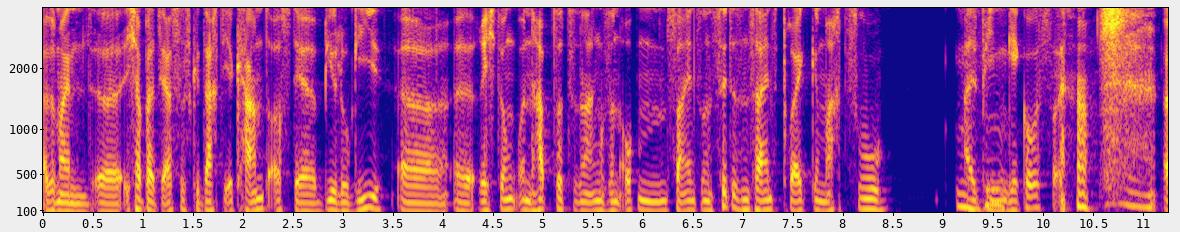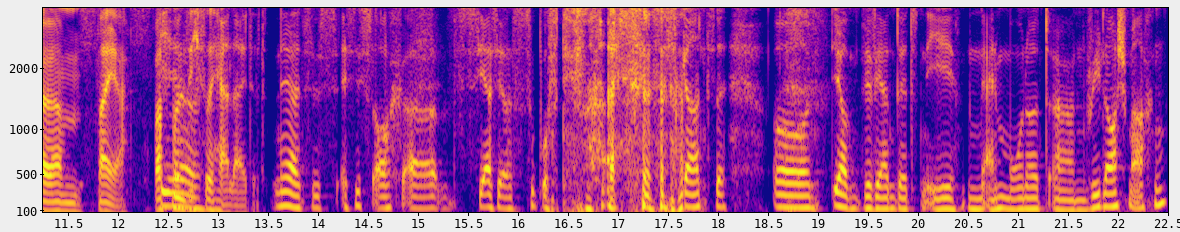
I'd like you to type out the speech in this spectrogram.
Also mein, äh, ich habe als erstes gedacht, ihr kamt aus der Biologie-Richtung äh, äh, und habt sozusagen so ein Open Science und Citizen Science Projekt gemacht zu mhm. alpinen Geckos. ähm, naja, was ja. man sich so herleitet. Ja, es ist, es ist auch äh, sehr, sehr suboptimal, das Ganze. Und ja, wir werden jetzt eh in einem Monat einen Relaunch machen.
